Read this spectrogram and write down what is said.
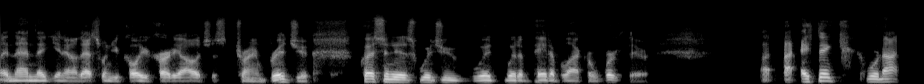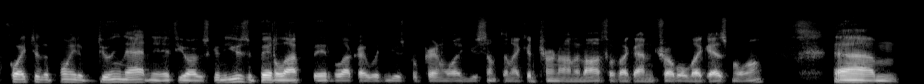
and then that you know that's when you call your cardiologist to try and bridge you. Question is, would you would would a beta blocker work there? I, I think we're not quite to the point of doing that. And if you I was going to use a beta block, beta block, I wouldn't use propranolol. I'd use something I could turn on and off if I got in trouble, like esmolol. Um,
